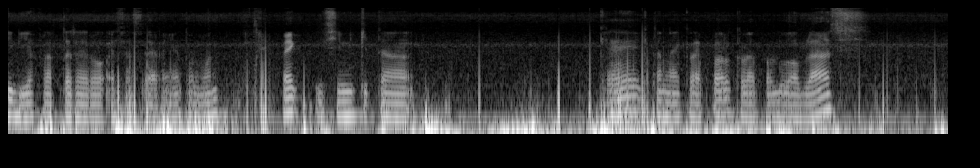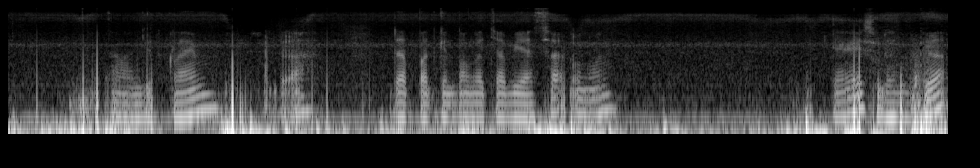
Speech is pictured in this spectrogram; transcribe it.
ini dia karakter hero SSR nya teman-teman. Baik di sini kita Oke kita naik level ke level 12 kita lanjut klaim sudah. Dapat gentong gacha biasa teman-teman. Oke sudah juga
